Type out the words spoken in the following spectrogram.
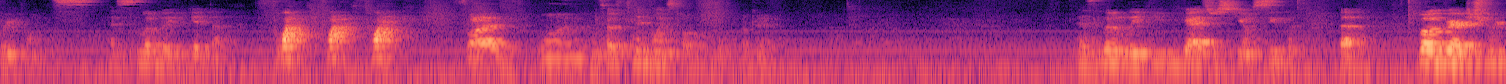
three points. As literally you get the thwack, thwack, thwack. Five, one. So it's ten points total. As literally you, you guys just you know see the, the bugbear just re-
